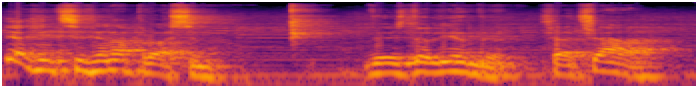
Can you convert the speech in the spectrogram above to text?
E a gente se vê na próxima. Beijo do lindo. Tchau, tchau.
